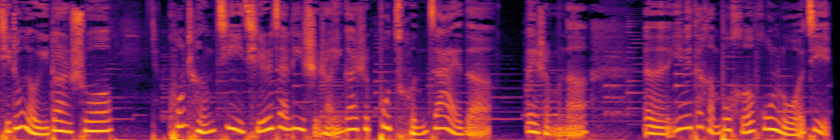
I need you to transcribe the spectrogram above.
其中有一段说，《空城计》其实在历史上应该是不存在的。为什么呢？嗯，因为它很不合乎逻辑。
